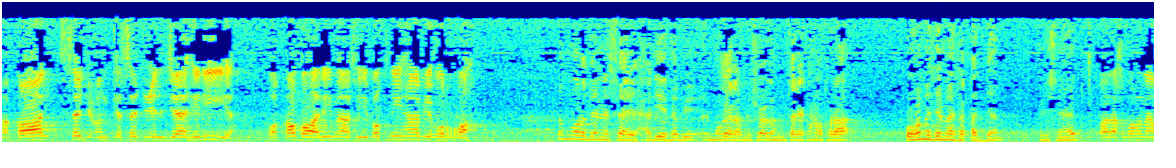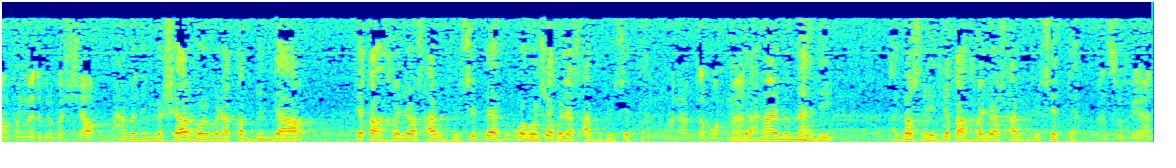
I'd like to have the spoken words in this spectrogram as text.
فقال سجع كسجع الجاهلية وقضى لما في بطنها بغرة. ثم ورد النسائي حديث المغيرة بن شعبة من طريق أخرى وهو مثل ما تقدم. في الإسناد قال أخبرنا محمد بن بشار. محمد بن بشار هو الملقب بن دار ثقة أخرجه أصحاب الكتب الستة وهو شيخ لأصحاب الكتب الستة. عن عبد الرحمن. عبد الرحمن بن مهدي البصري ثقة أخرجه أصحاب الكتب الستة. عن سفيان.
